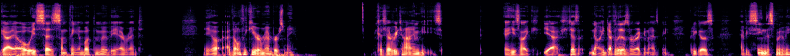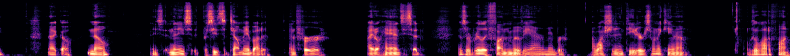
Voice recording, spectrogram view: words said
guy always says something about the movie I rent. You know, I don't think he remembers me because every time he's yeah, he's like, yeah, he doesn't. No, he definitely doesn't recognize me. But he goes, "Have you seen this movie?" And I go, "No." And, and then he proceeds to tell me about it. And for idle hands, he said, "It was a really fun movie. I remember. I watched it in theaters when it came out." It was a lot of fun.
